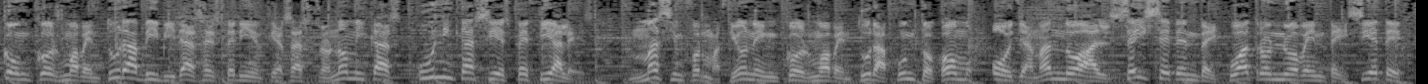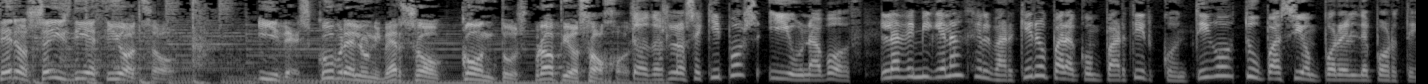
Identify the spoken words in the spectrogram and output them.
Con Cosmoaventura vivirás experiencias astronómicas únicas y especiales. Más información en cosmoaventura.com o llamando al 674 97 06 18 y descubre el universo con tus propios ojos. Todos los equipos y una voz, la de Miguel Ángel Barquero para compartir contigo tu pasión por el deporte.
